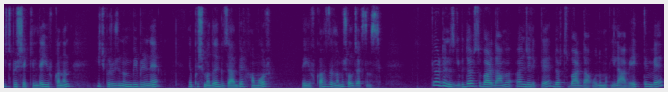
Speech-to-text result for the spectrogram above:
Hiçbir şekilde yufkanın hiçbir ucunun birbirine yapışmadığı güzel bir hamur ve yufka hazırlamış olacaksınız. Gördüğünüz gibi 4 su bardağımı öncelikle 4 su bardağı unumu ilave ettim ve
